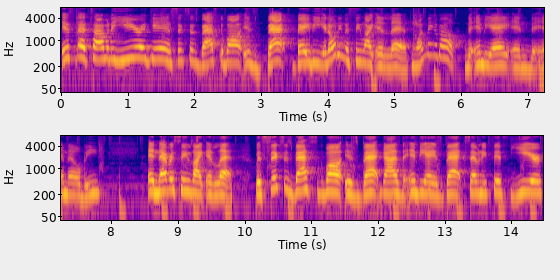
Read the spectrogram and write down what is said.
it's that time of the year again. Sixers basketball is back, baby. It don't even seem like it left. One thing about the NBA and the MLB, it never seems like it left. But Sixers basketball is back, guys. The NBA is back. 75th year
